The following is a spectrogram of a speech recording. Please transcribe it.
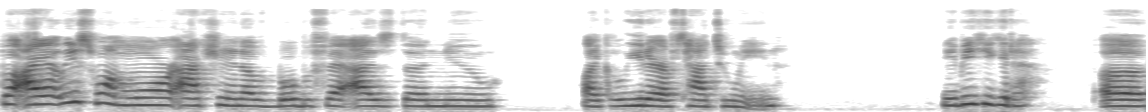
but I at least want more action of Boba Fett as the new like leader of Tatooine. Maybe he could. Uh,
